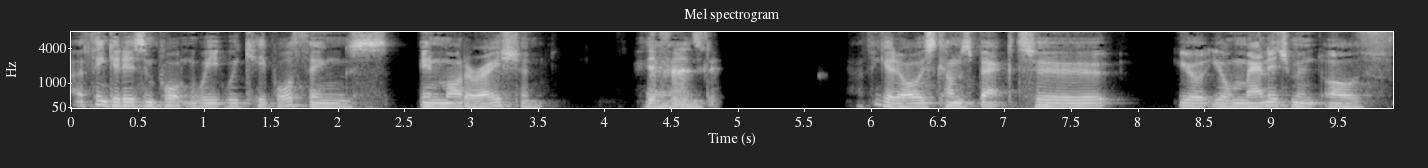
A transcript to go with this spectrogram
I think it is important we, we keep all things in moderation. Definitely. I think it always comes back to your your management of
